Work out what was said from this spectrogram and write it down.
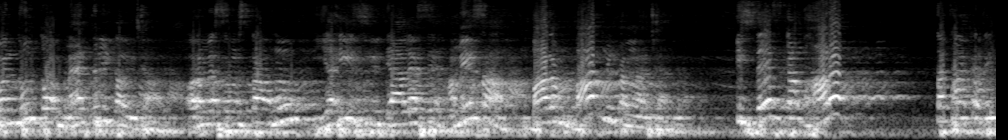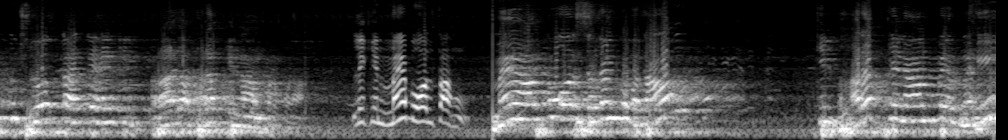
बंधुत्व और मैत्री का विचार। और मैं समझता हूँ, यही इस विद्यालय से हमेशा बारंबार निकलना चाहिए। इस देश का भारत, तथाकथित कुछ लोग कहते हैं कि राजा भरत के नाम पर पड़ा। लेकिन मैं बोलता हूँ, मैं आपको और सदन को बताऊँ कि भारत के नाम पर नहीं,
